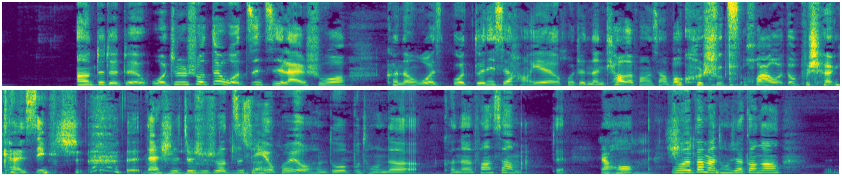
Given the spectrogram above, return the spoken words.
嗯，对对对，我就是说对我自己来说，可能我我对那些行业或者能跳的方向，包括数字化，我都不是很感兴趣。对，但是就是说咨询也会有很多不同的可能方向嘛。对，然后因为半半同学刚刚。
